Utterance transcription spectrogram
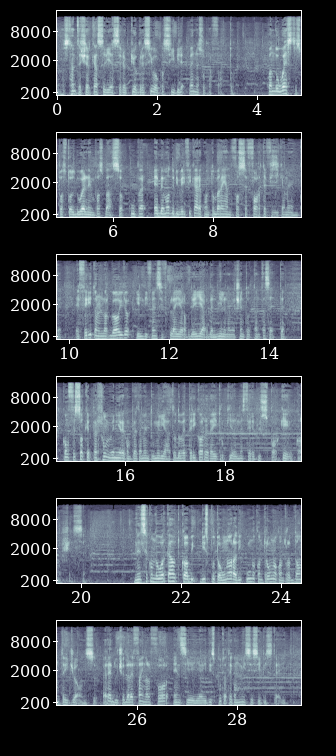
nonostante cercasse di essere il più aggressivo possibile, venne sopraffatto. Quando West spostò il duello in post basso, Cooper ebbe modo di verificare quanto Bryant fosse forte fisicamente e ferito nell'orgoglio, il Defensive Player of the Year del 1987 confessò che per non venire completamente umiliato dovette ricorrere ai trucchi del mestiere più sporchi che conoscesse. Nel secondo workout Kobe disputò un'ora di 1 contro 1 contro Dante Jones, reduce dalle Final Four NCAA disputate con Mississippi State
